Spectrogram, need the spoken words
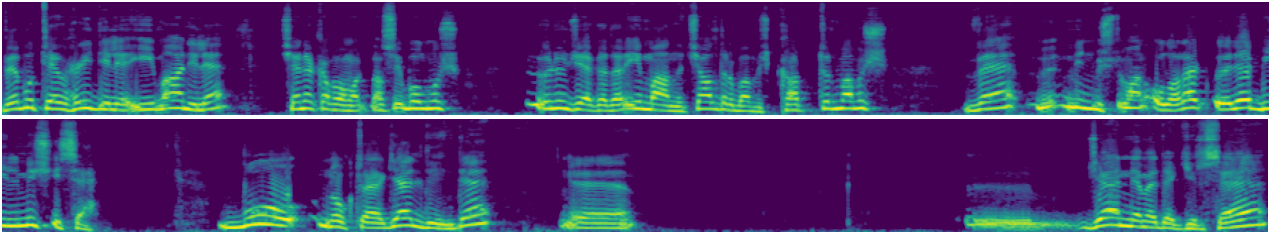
ve bu tevhid ile, iman ile çene kapamak nasip olmuş. Ölünceye kadar imanını çaldırmamış, kaptırmamış ve mümin Müslüman olarak ölebilmiş ise bu noktaya geldiğinde e, e, cehenneme de girse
